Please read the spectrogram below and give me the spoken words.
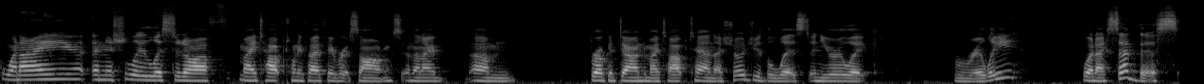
when I initially listed off my top twenty-five favorite songs, and then I um, broke it down to my top ten, I showed you the list, and you were like, "Really?" When I said this,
